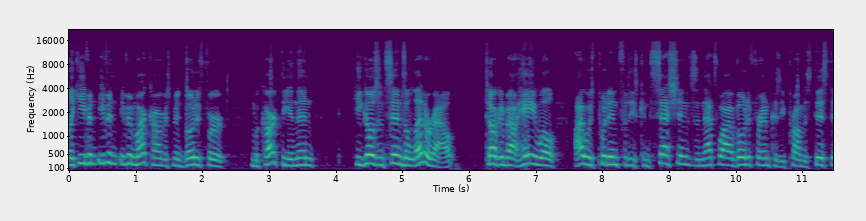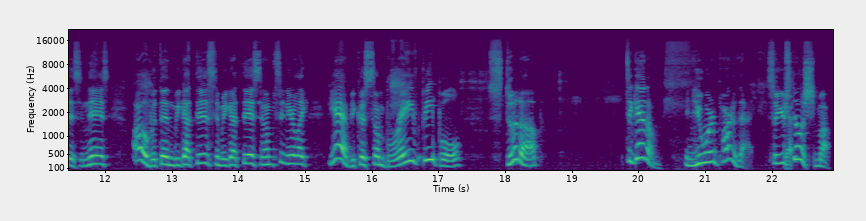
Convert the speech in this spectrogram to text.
like even even even my congressman voted for McCarthy and then he goes and sends a letter out talking about, hey, well, I was put in for these concessions, and that's why I voted for him because he promised this, this, and this. Oh, but then we got this and we got this, and I'm sitting here like, yeah, because some brave people stood up to get them, and you weren't part of that, so you're Yeah. still a schmuck.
